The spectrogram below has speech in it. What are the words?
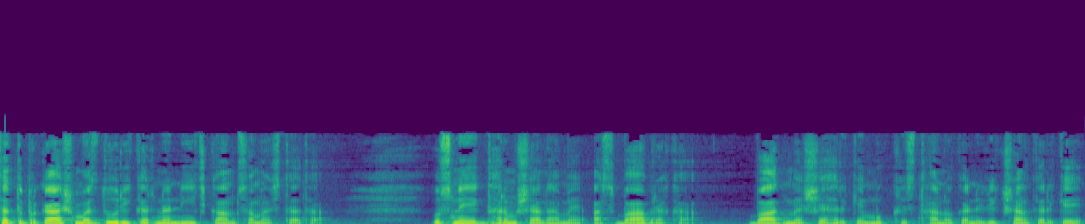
सत्यप्रकाश मजदूरी करना नीच काम समझता था। उसने एक धर्मशाला में असबाब रखा। बाद में शहर के मुख्य स्थानों का निरीक्षण करके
